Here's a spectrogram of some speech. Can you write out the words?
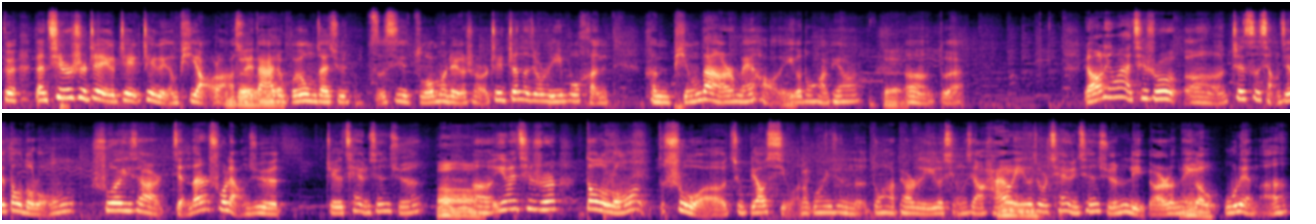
对，但其实是这个这这个已经辟谣了，所以大家就不用再去仔细琢磨这个事儿。这真的就是一部很很平淡而美好的一个动画片儿。对，嗯，对。然后另外，其实嗯、这次想借豆豆龙说一下，简单说两句这个《千与千寻》。嗯嗯，嗯，因为其实豆豆龙是我就比较喜欢的宫崎骏的动画片的一个形象，还有一个就是《千与千寻》里边的那个无脸男。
